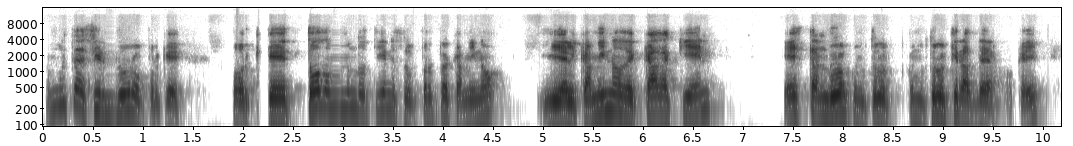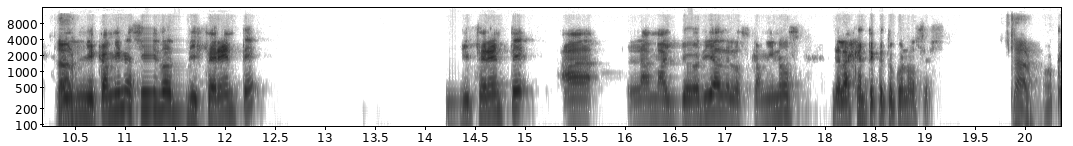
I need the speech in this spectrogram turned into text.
No me gusta decir duro porque, porque todo el mundo tiene su propio camino y el camino de cada quien es tan duro como tú, como tú lo quieras ver, ¿ok? mi camino ha sido diferente, diferente a la mayoría de los caminos de la gente que tú conoces. Claro. ¿Ok?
